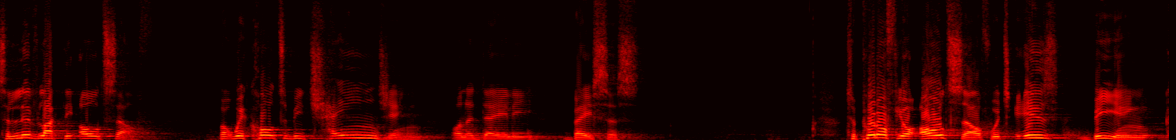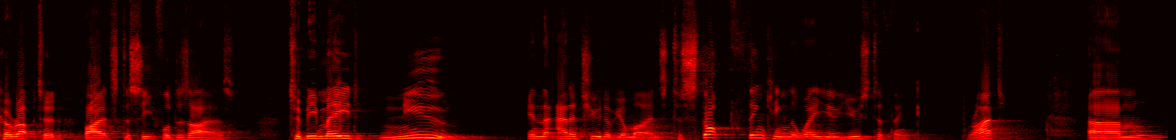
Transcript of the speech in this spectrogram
to live like the old self. But we're called to be changing on a daily basis. To put off your old self, which is being corrupted by its deceitful desires. To be made new in the attitude of your minds. To stop thinking the way you used to think, right? Um,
